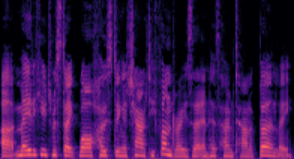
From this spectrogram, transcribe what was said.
uh, made a huge mistake while hosting a charity fundraiser in his hometown of Burnley.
